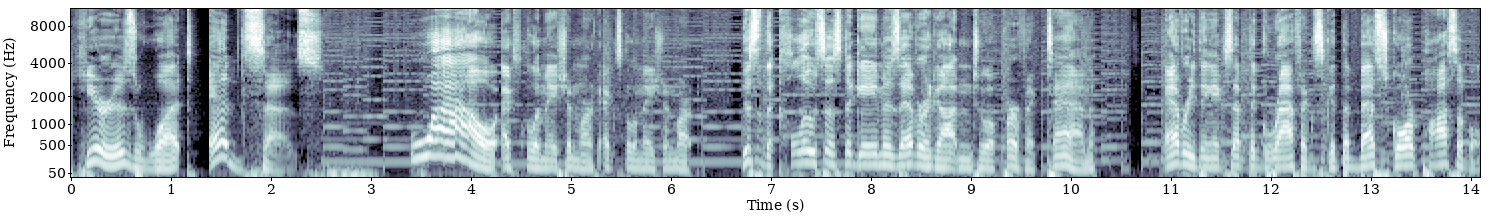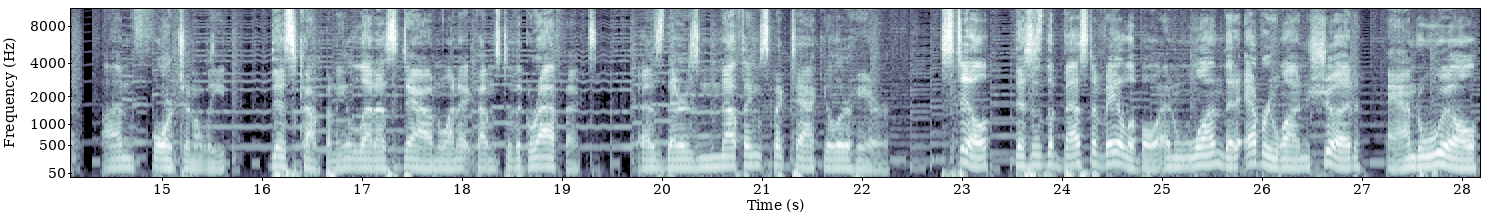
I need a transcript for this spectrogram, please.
here is what Ed says. Wow! Exclamation mark, exclamation mark. This is the closest a game has ever gotten to a perfect 10. Everything except the graphics get the best score possible. Unfortunately, this company let us down when it comes to the graphics, as there's nothing spectacular here. Still, this is the best available and one that everyone should and will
